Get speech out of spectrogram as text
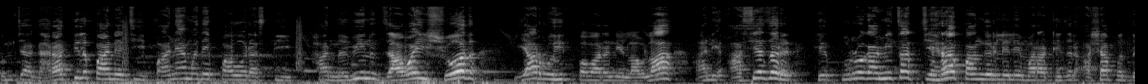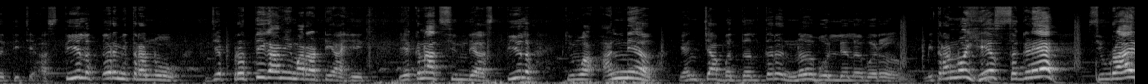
तुमच्या घरातील पाण्याची पाण्यामध्ये पावर असती हा नवीन जावाई शोध या रोहित पवारांनी लावला. आणि असे जर हे पुरोगामीचा चेहरा पांघरलेले मराठी जर अशा पद्धतीचे असतील तर मित्रांनो जे प्रतिगामी मराठी आहेत एकनाथ शिंदे असतील किंवा अन्य यांच्याबद्दल तर न बोललेलं बरं. मित्रांनो हे सगळे शिवराय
